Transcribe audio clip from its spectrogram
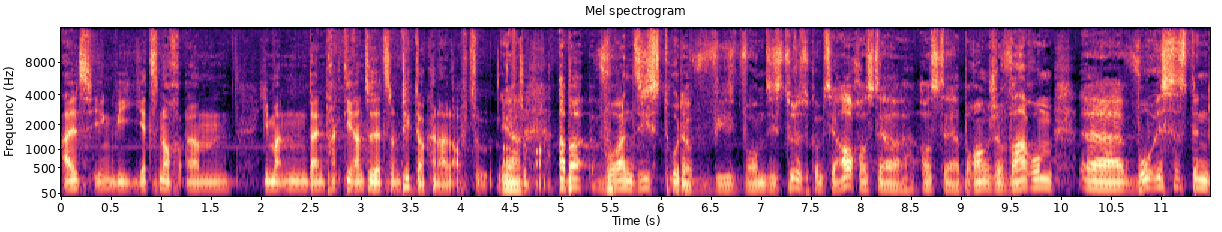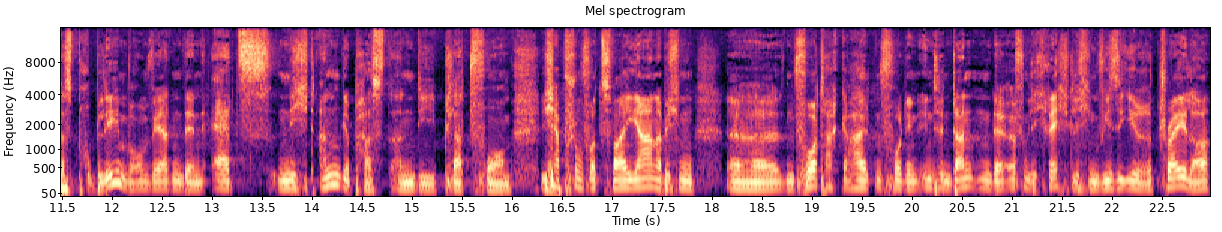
als irgendwie jetzt noch ähm, jemanden deinen Praktik ranzusetzen und einen TikTok-Kanal aufzu ja, aufzubauen. Aber woran siehst du oder wie, warum siehst du das? Du kommst ja auch aus der aus der Branche. Warum? Äh, wo ist es denn das Problem? Warum werden denn Ads nicht angepasst an die Plattform? Ich habe schon vor zwei Jahren habe ich einen, äh, einen Vortrag gehalten vor den Intendanten der öffentlich-rechtlichen, wie sie ihre Trailer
